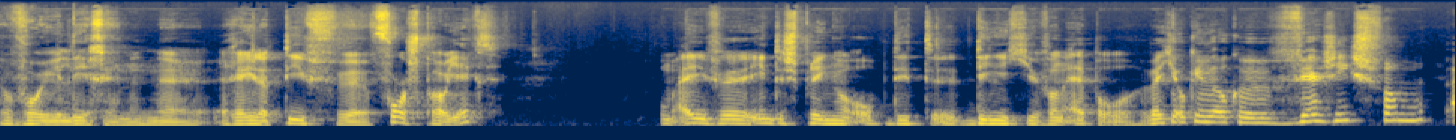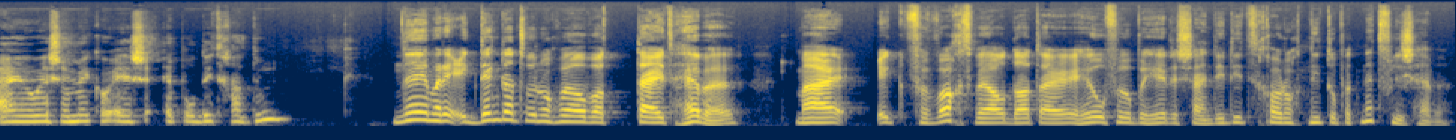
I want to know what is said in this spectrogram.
voor je liggen. en Een uh, relatief uh, fors project. Om even in te springen op dit dingetje van Apple. Weet je ook in welke versies van iOS en macOS Apple dit gaat doen? Nee, maar ik denk dat we nog wel wat tijd hebben. Maar ik verwacht wel dat er heel veel beheerders zijn die dit gewoon nog niet op het netvlies hebben.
